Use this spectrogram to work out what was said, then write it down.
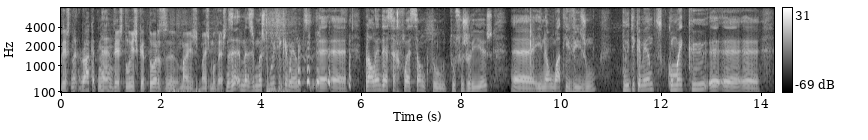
Deste, Rocketman. deste Luís XIV mais, mais modesto. Mas, eh, mas, mas politicamente, uh, uh, para além dessa reflexão que tu, tu sugerias, e não o ativismo, politicamente, como é que. Uh, uh,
